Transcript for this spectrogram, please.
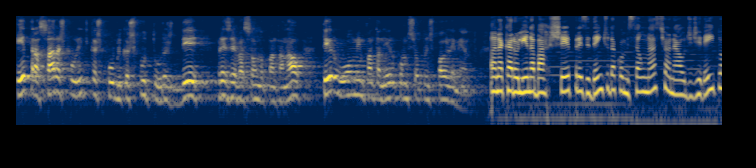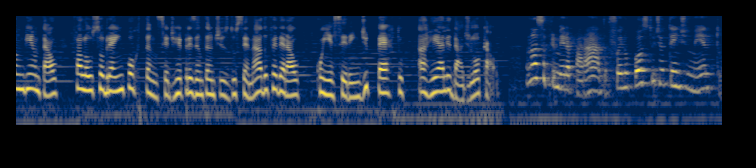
e traçar as políticas públicas futuras de preservação do Pantanal, ter o homem pantaneiro como seu principal elemento. Ana Carolina Barché, presidente da Comissão Nacional de Direito Ambiental, falou sobre a importância de representantes do Senado Federal conhecerem de perto a realidade local. A nossa primeira parada foi no posto de atendimento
